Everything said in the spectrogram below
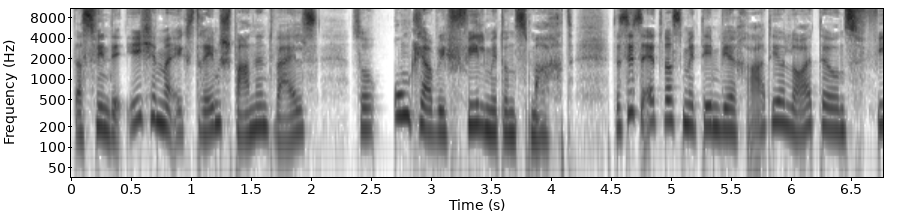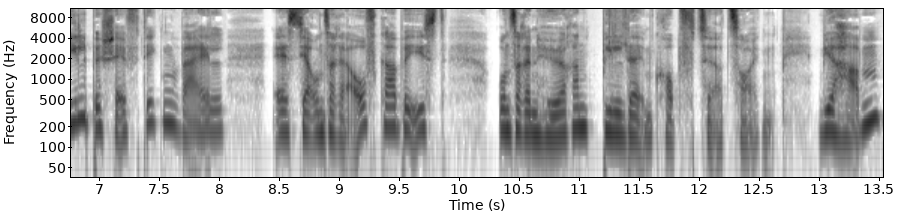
Das finde ich immer extrem spannend, weil es so unglaublich viel mit uns macht. Das ist etwas, mit dem wir Radioleute uns viel beschäftigen, weil es ja unsere Aufgabe ist, unseren Hörern Bilder im Kopf zu erzeugen. Wir haben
